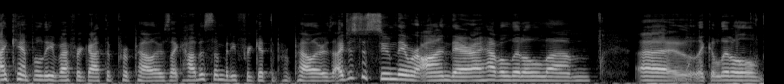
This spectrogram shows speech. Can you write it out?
I can't believe I forgot the propellers. Like, how does somebody forget the propellers? I just assumed they were on there. I have a little um, uh, like a little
